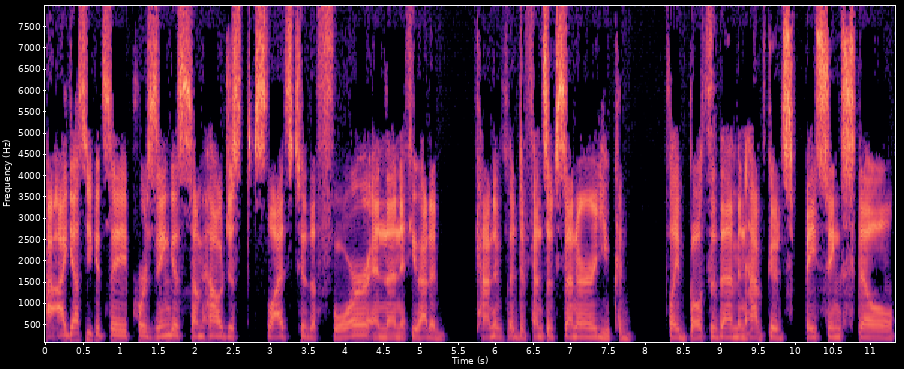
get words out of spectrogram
I, guess you could say Porzingis somehow just slides to the four, and then if you had a kind of a defensive center, you could play both of them and have good spacing still.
